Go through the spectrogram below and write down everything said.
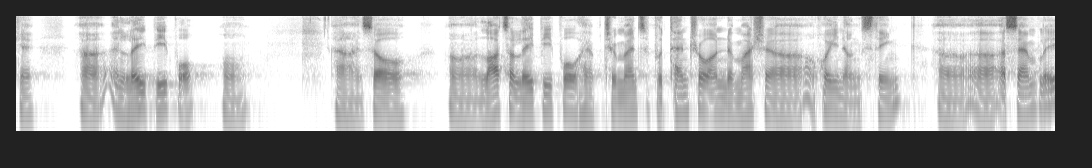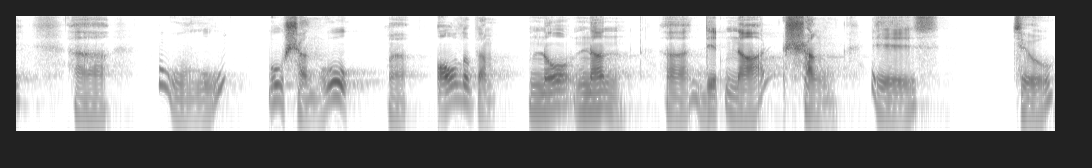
Okay? Uh, and lay people, uh, uh so uh, lots of lay people have tremendous potential under Master Hui Neng's thing, uh, uh, assembly. Wu, Wu Sheng Wu, all of them, no, none did not Sheng is to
